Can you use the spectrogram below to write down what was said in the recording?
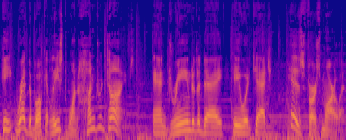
He read the book at least 100 times and dreamed of the day he would catch his first marlin.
